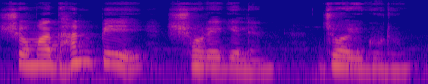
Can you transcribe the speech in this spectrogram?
সমাধান পেয়ে সরে গেলেন জয়গুরু।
